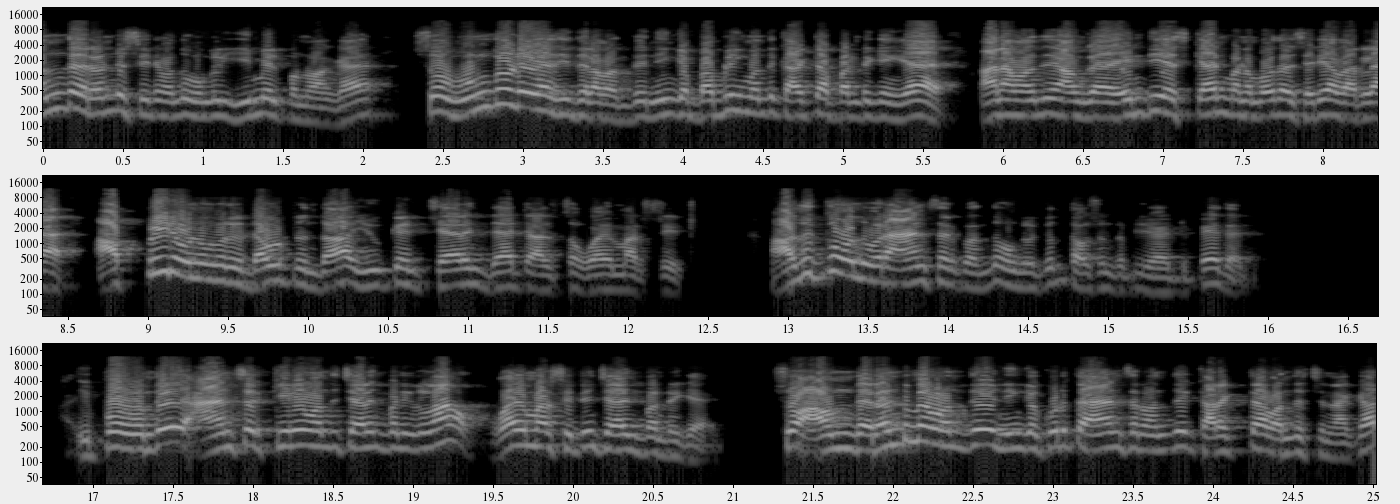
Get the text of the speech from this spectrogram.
அந்த ரெண்டு சீனை வந்து உங்களுக்கு இமெயில் பண்ணுவாங்க. ஸோ உங்களுடைய இதுல வந்து நீங்க பப்ளிங் வந்து கரெக்டா பண்றீங்க ஆனா வந்து அவங்க என்டிஏ ஸ்கேன் பண்ணும்போது அது சரியா வரல. அப்படின்னு ஒண்ணு ஒரு டவுட் இருந்தா you can challenge that also OMR sheet அதுக்கும் வந்து ஒரு ஆன்சருக்கு வந்து உங்களுக்கு தௌசண்ட் ருபீஸ் பே தட் இப்போ வந்து ஆன்சர் கீழே வந்து சேலஞ்ச் பண்ணிக்கலாம் ஓஎம்ஆர் சீட்டையும் சேலஞ்ச் பண்றீங்க. ஸோ அந்த ரெண்டுமே வந்து நீங்க கொடுத்த ஆன்சர் வந்து கரெக்டா வந்துச்சுனாக்கா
